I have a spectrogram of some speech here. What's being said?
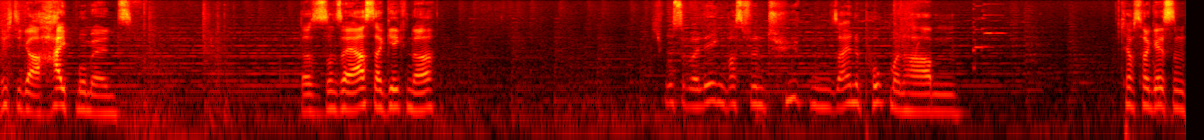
Richtiger Hype-Moment. Das ist unser erster Gegner. Ich muss überlegen, was für einen Typen seine Pokémon haben. Ich hab's vergessen.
